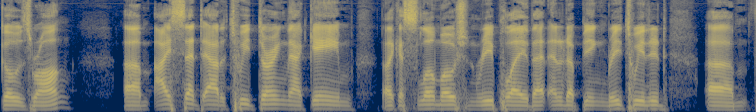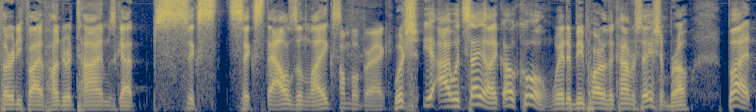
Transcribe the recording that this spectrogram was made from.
goes wrong. Um, I sent out a tweet during that game, like a slow motion replay that ended up being retweeted um, 3,500 times, got six six thousand likes. Humble brag. Which yeah, I would say like, oh, cool, way to be part of the conversation, bro. But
